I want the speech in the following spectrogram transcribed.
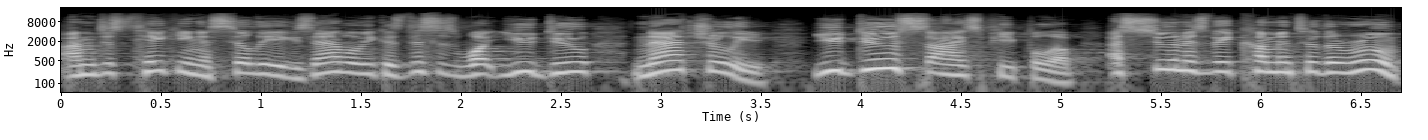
I'm just taking a silly example because this is what you do naturally. You do size people up. As soon as they come into the room,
